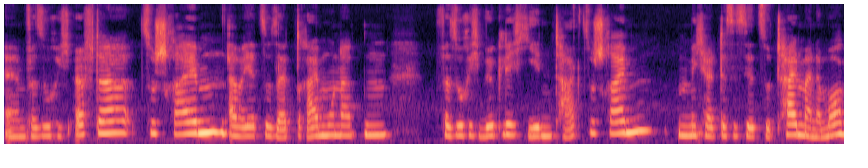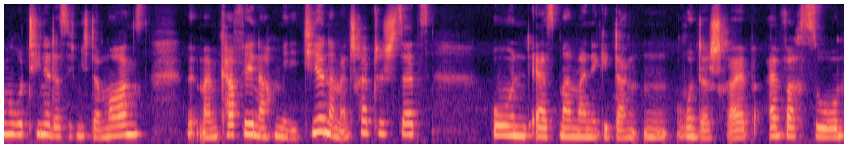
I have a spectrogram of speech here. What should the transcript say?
ähm, versuche ich öfter zu schreiben, aber jetzt so seit drei Monaten versuche ich wirklich jeden Tag zu schreiben. Mich halt, das ist jetzt so Teil meiner Morgenroutine, dass ich mich da morgens mit meinem Kaffee nach dem Meditieren an meinen Schreibtisch setze und erstmal meine Gedanken runterschreibe. Einfach so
